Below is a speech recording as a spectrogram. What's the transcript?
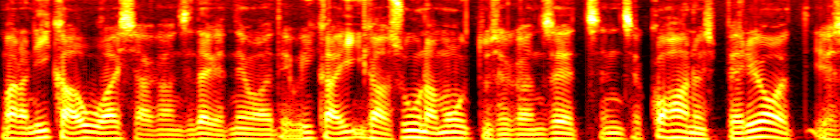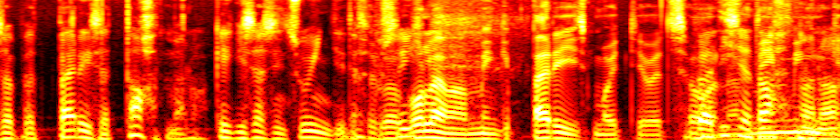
ma arvan, iga uue asjaga on see tegelikult niimoodi või iga, iga suunamuutusega on see, et see on see kohanemisperiood ja sa pead päriselt tahtma, noh, keegi ei saa sind sundida. sul peab olema mingi päris motivatsioon, mingi no.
